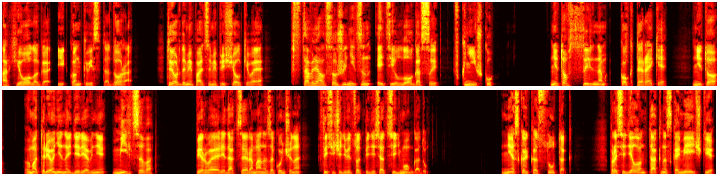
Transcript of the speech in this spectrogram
археолога и конквистадора, твердыми пальцами прищелкивая, вставлял Солженицын эти логосы в книжку, не то в ссыльном Коктереке, не то в Матрёниной деревне Мильцево, первая редакция романа закончена в 1957 году. Несколько суток просидел он так на скамеечке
